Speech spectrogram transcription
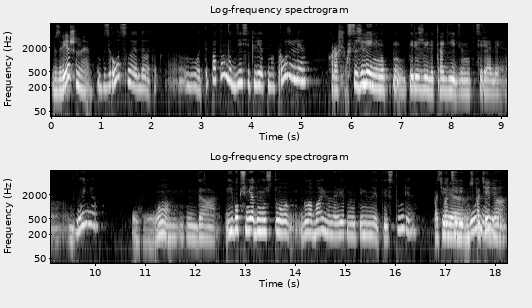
Взвешенная? взрослая, да, такая. Вот. И потом вот 10 лет мы прожили. Хорошо. К сожалению, мы пережили трагедию, мы потеряли э, двойню. Ого. Да. И, в общем, я думаю, что глобально, наверное, вот именно эта история Потеря- с потерей с двойни, потерей? да.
